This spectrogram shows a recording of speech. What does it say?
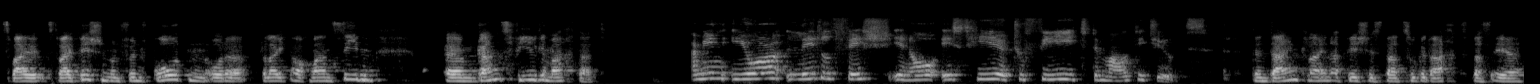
zwei, zwei Fischen und fünf Broten oder vielleicht auch waren es sieben, ähm, ganz viel gemacht hat. I mean, your little fish, you know, is here to feed the multitudes. Denn dein kleiner Fisch ist dazu gedacht, dass er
